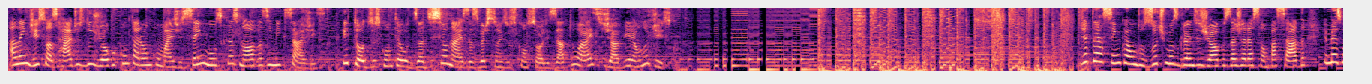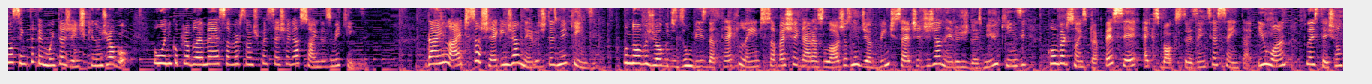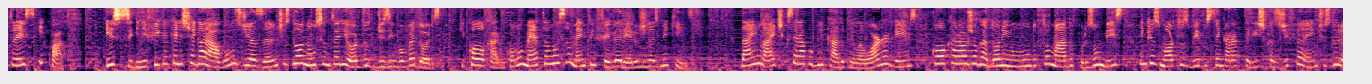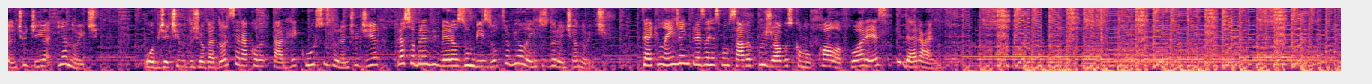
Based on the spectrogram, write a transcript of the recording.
Além disso, as rádios do jogo contarão com mais de 100 músicas novas e mixagens, e todos os conteúdos adicionais das versões dos consoles atuais já virão no disco. GTA V é um dos últimos grandes jogos da geração passada e mesmo assim teve muita gente que não jogou. O único problema é essa versão de PC chegar só em 2015. Dying Light só chega em janeiro de 2015. O novo jogo de zumbis da Techland só vai chegar às lojas no dia 27 de janeiro de 2015, com versões para PC, Xbox 360 e One, PlayStation 3 e 4. Isso significa que ele chegará alguns dias antes do anúncio anterior dos desenvolvedores, que colocaram como meta o lançamento em fevereiro de 2015. Dying Light, que será publicado pela Warner Games, colocará o jogador em um mundo tomado por zumbis em que os mortos-vivos têm características diferentes durante o dia e a noite. O objetivo do jogador será coletar recursos durante o dia para sobreviver aos zumbis ultraviolentos durante a noite. Techland é a empresa responsável por jogos como Call of Juarez e Dead Island.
